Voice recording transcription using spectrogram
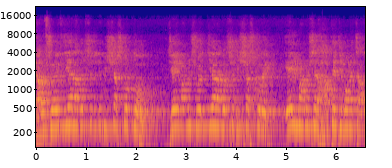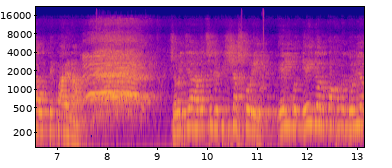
কারণ শহীদ জিয়ার আদর্শে যদি বিশ্বাস করত যে মানুষ শহীদ জিয়ার আদর্শে বিশ্বাস করে, এই মানুষের হাতে জীবনে চাঁদা উঠতে পারে না। শহীদ আদর্শে যে বিশ্বাস করে, এই এই দল কখনো দলীয়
